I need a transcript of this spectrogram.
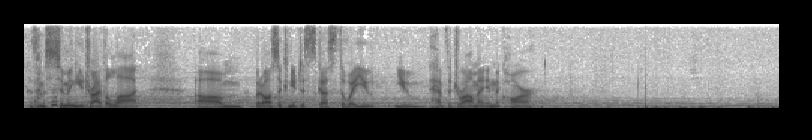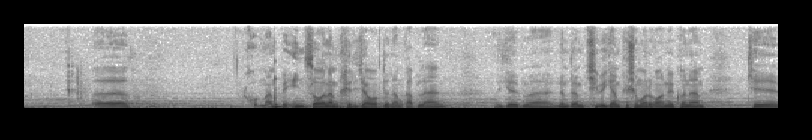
Because I'm assuming you drive a lot. Um, but also, can you discuss the way you, you have the drama in the car? خب من به این سوالم خیلی جواب دادم قبلا دیگه نمی‌دونم چی بگم که شما رو قانع کنم که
